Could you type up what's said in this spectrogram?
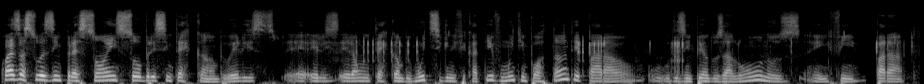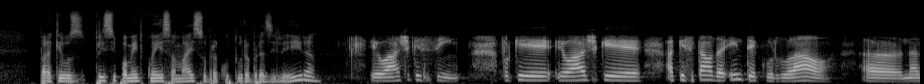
quais as suas impressões sobre esse intercâmbio? Eles, é, eles era um intercâmbio muito significativo, muito importante para o, o desempenho dos alunos, enfim, para para que os principalmente conheçam mais sobre a cultura brasileira. Eu acho que sim, porque eu acho que a questão da intercultural uh, na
